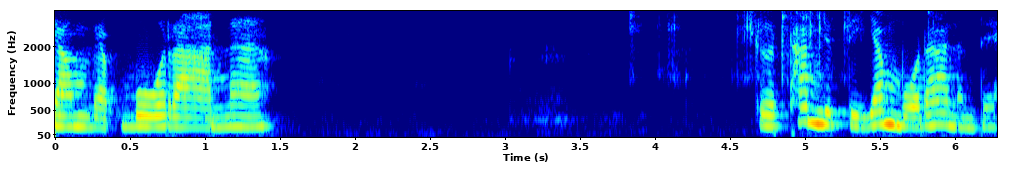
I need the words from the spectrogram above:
ยำแบบโบราณนะ เกิดท่านยุติย่ำโบราณนั่นเต้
